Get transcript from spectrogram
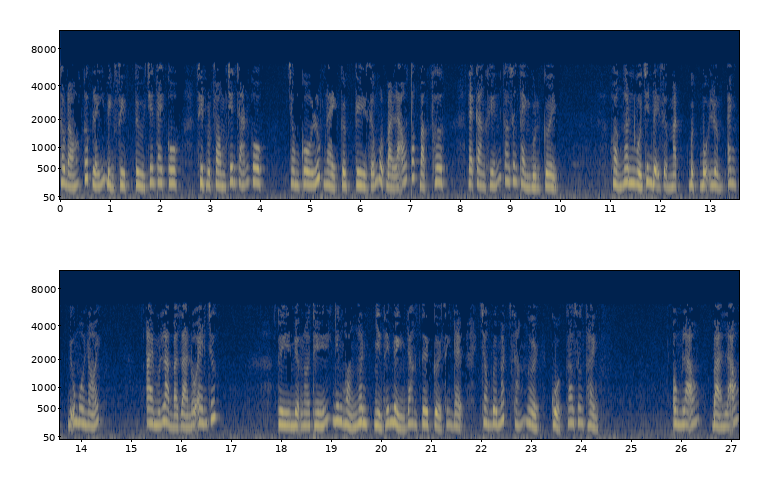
sau đó cướp lấy bình xịt từ trên tay cô, xịt một vòng trên trán cô. Trông cô lúc này cực kỳ giống một bà lão tóc bạc phơ, lại càng khiến Cao Dương Thành buồn cười. Hoàng Ngân ngồi trên bệ rửa mặt, bực bội lườm anh, bĩu môi nói. Ai muốn làm bà già Noel chứ? Tuy miệng nói thế, nhưng Hoàng Ngân nhìn thấy mình đang tươi cười xinh đẹp trong đôi mắt sáng ngời của Cao Dương Thành. Ông lão, bà lão,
